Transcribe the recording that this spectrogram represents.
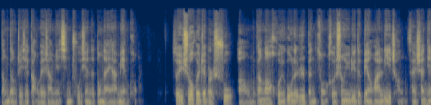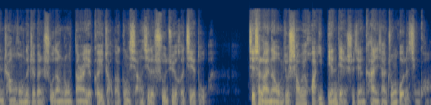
等等这些岗位上面新出现的东南亚面孔。所以说回这本书啊，我们刚刚回顾了日本总和生育率的变化历程，在山田昌宏的这本书当中，当然也可以找到更详细的数据和解读。接下来呢，我们就稍微花一点点时间看一下中国的情况。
